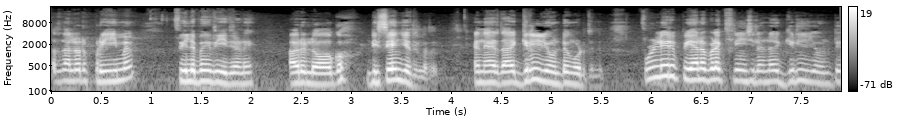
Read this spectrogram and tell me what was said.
അത് നല്ലൊരു പ്രീമിയം ഫീൽ രീതിയാണ് ആ ഒരു ലോഗോ ഡിസൈൻ ചെയ്തിട്ടുള്ളത്. നേരത്തെ ആ ഗ്രിൽ യൂണിറ്റും കൊടുത്തിട്ടുണ്ട്. ഫുള്ളി ഒരു പിയാനോ ബ്ലാക്ക് ഫിനിഷിലാണ് ഒരു ഗ്രിൽ യൂണിറ്റ്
